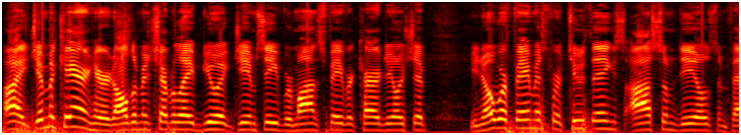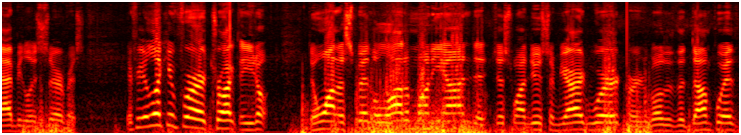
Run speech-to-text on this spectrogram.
Hi, Jim McCarron here at Alderman Chevrolet Buick GMC, Vermont's favorite car dealership. You know we're famous for two things, awesome deals and fabulous service. If you're looking for a truck that you don't don't want to spend a lot of money on, that just want to do some yard work or go to the dump with,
